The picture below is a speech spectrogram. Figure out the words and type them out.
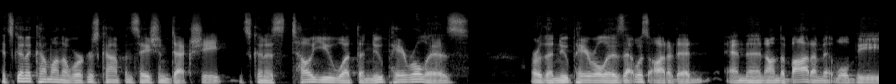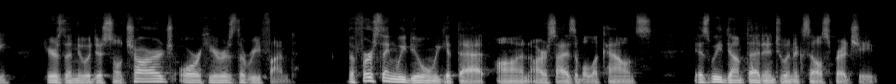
It's going to come on the workers' compensation deck sheet. It's going to tell you what the new payroll is, or the new payroll is that was audited, and then on the bottom it will be here's the new additional charge, or here is the refund the first thing we do when we get that on our sizable accounts is we dump that into an Excel spreadsheet.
